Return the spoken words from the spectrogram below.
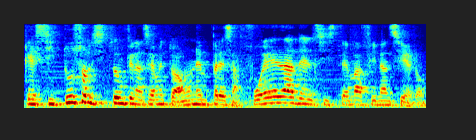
Que si tú solicitas un financiamiento a una empresa fuera del sistema financiero,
